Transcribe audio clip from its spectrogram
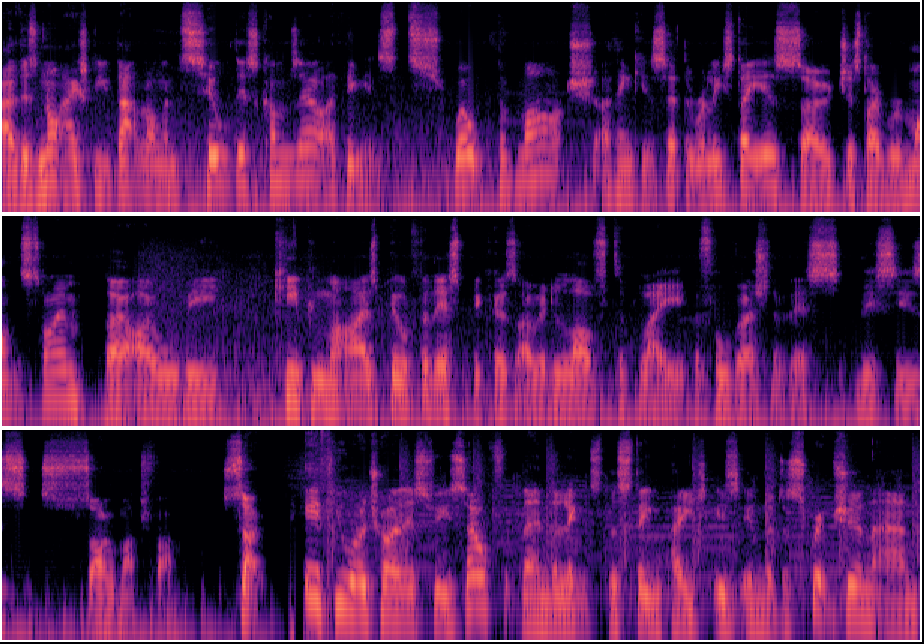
Uh, there's not actually that long until this comes out. I think it's 12th of March. I think it said the release date is, so just over a month's time. So I will be keeping my eyes peeled for this because I would love to play the full version of this. This is so much fun. So, if you want to try this for yourself, then the link to the Steam page is in the description, and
